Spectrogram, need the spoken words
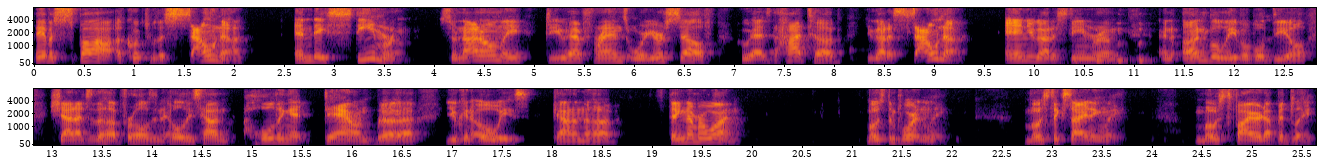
They have a spa equipped with a sauna and a steam room. So not only do you have friends or yourself who has the hot tub, you got a sauna and you got a steam room. An unbelievable deal. Shout out to the hub for holding it, holding, holding it down. Blah. You can always count on the hub. Thing number one most importantly, most excitingly, most fired upedly,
